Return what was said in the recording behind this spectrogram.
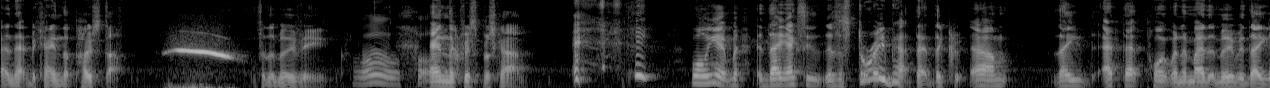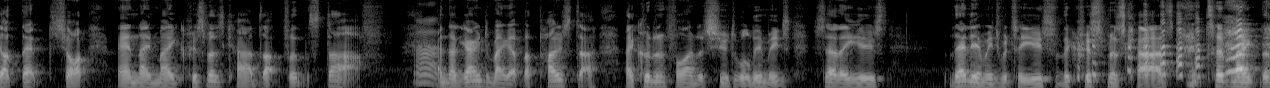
and that became the poster for the movie Cool, cool. and the Christmas card. well, yeah, but they actually there's a story about that. The um, they at that point when they made that movie, they got that shot and they made Christmas cards up for the staff. Ah. And they're going to make up a poster. They couldn't find a suitable image, so they used that image, which they used for the Christmas cards, to make the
